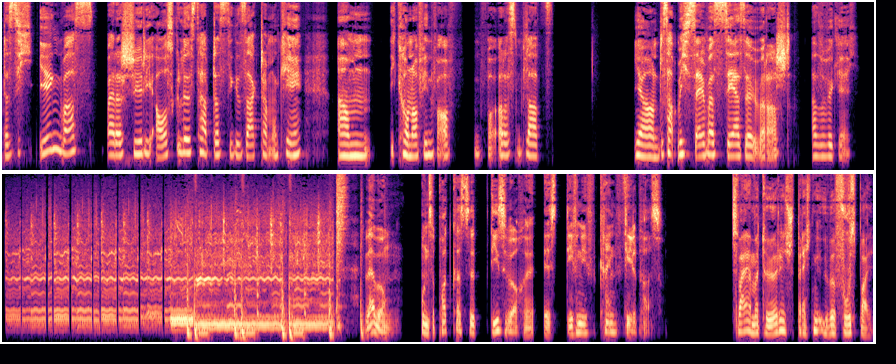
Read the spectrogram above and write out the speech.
dass ich irgendwas bei der Jury ausgelöst habe, dass sie gesagt haben, okay, ähm, die kommen auf jeden Fall auf den vordersten Platz. Ja, und das hat mich selber sehr, sehr überrascht. Also wirklich. Werbung. Unser Podcast diese Woche ist definitiv kein Fehlpass. Zwei Amateure sprechen über Fußball.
